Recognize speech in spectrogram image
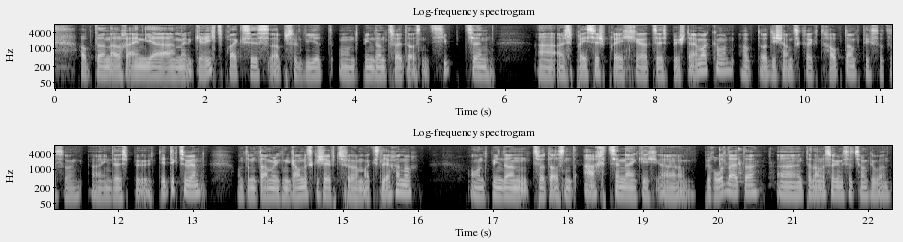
habe dann auch ein Jahr meine Gerichtspraxis absolviert und bin dann 2017 äh, als Pressesprecher zur SPÖ Steiermark gekommen, habe da die Chance gekriegt, hauptamtlich sozusagen äh, in der SPÖ tätig zu werden und am damaligen Landesgeschäftsführer Max Lercher noch und bin dann 2018 eigentlich äh, Büroleiter äh, der Landesorganisation geworden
